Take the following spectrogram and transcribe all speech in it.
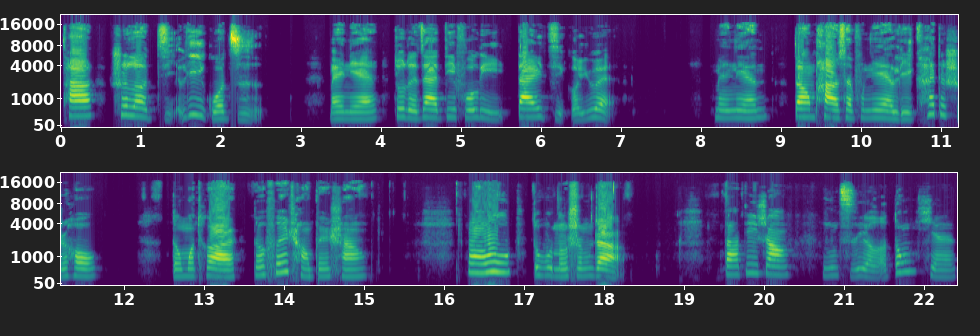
他吃了几粒果子。每年就得在地府里待几个月。每年，当帕尔塞福涅离开的时候，德莫特尔都非常悲伤。万物都不能生长，大地上因此有了冬天。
